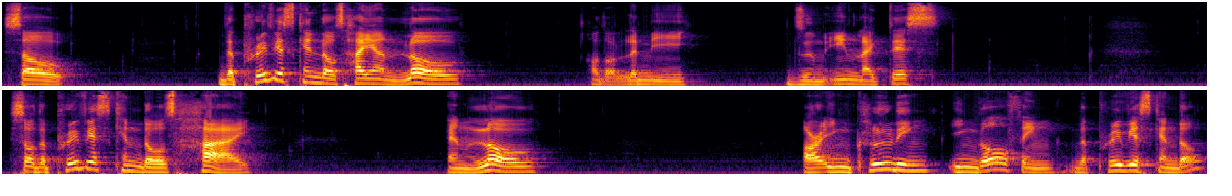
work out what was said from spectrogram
So the previous candle's high and low, hold on, let me zoom in like this. So the previous candle's high and low are including, engulfing the previous candle.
